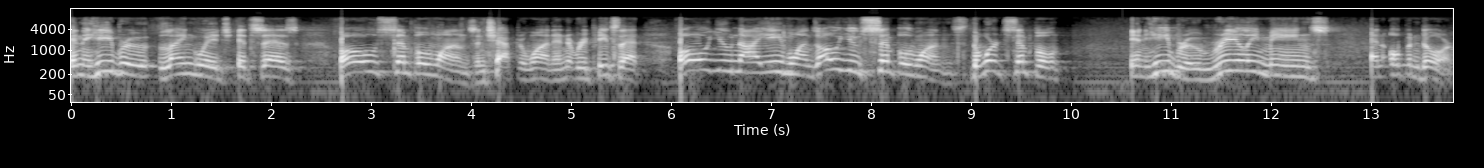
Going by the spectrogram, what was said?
In the Hebrew language, it says, O simple ones in chapter 1, and it repeats that. Oh, you naive ones, oh, you simple ones. The word simple in Hebrew really means an open door.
